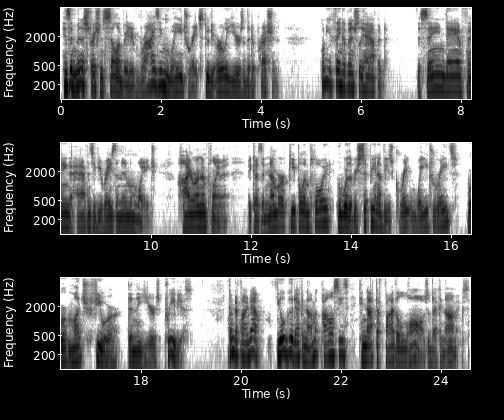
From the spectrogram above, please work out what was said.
His administration celebrated rising wage rates through the early years of the Depression. What do you think eventually happened? The same damn thing that happens if you raise the minimum wage higher unemployment, because the number of people employed who were the recipient of these great wage rates were much fewer than the years previous. Come to find out, feel good economic policies cannot defy the laws of economics.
